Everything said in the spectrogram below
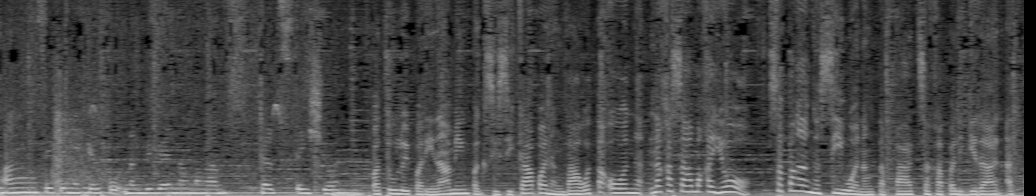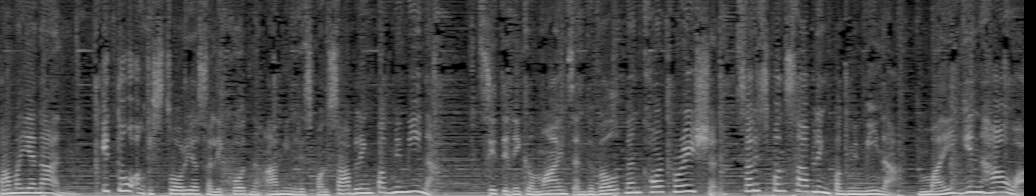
Ang City Nickel po, nagbigay ng mga health station. Patuloy pa rin naming pagsisikapan ng bawat taon na kasama kayo sa pangangasiwa ng tapat sa kapaligiran at pamayanan. Ito ang istorya sa likod ng aming responsableng pagmimina. City Nickel Mines and Development Corporation sa responsableng pagmimina may ginhawa.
